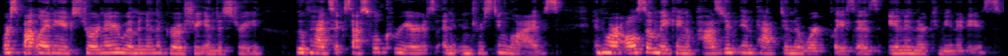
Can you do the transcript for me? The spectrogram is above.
We're spotlighting extraordinary women in the grocery industry who've had successful careers and interesting lives, and who are also making a positive impact in their workplaces and in their communities.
